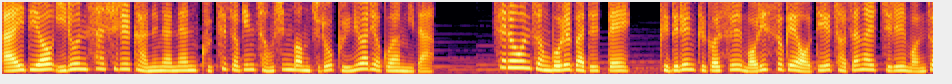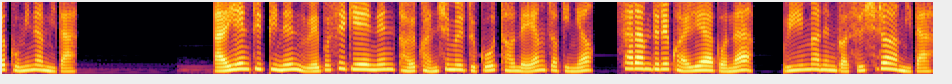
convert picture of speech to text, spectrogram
아이디어, 이론, 사실을 가능한 한 구체적인 정신범주로 분류하려고 합니다. 새로운 정보를 받을 때 그들은 그것을 머릿속에 어디에 저장할지를 먼저 고민합니다. INTP는 외부 세계에는 덜 관심을 두고 더 내향적이며 사람들을 관리하거나 위임하는 것을 싫어합니다.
